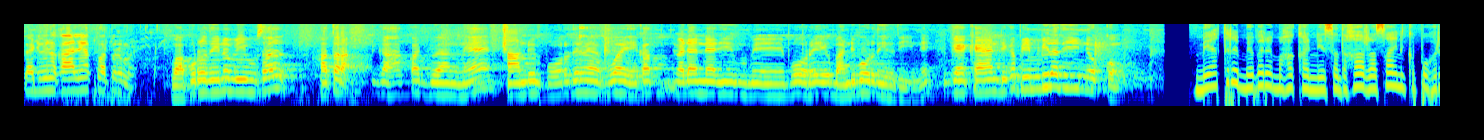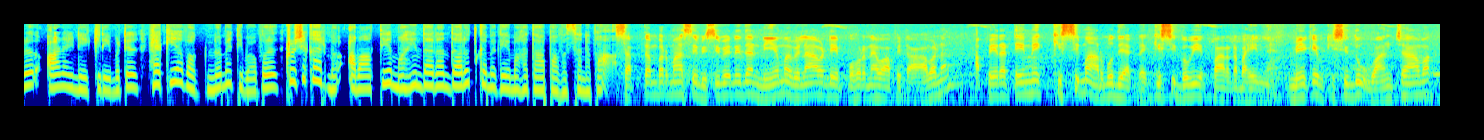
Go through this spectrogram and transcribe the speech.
වැඩි වෙන කාලයක් වතුරමයි. වපුර දින වීවුසල් හතරක්. ගහක්වත් ගොයන් නෑ. ආණ්ඩුවෙන් පෝර දෙන ඇහුවා. ඒකත් වැඩක් නෑ. මේ පෝරේ බණ්ඩි පෝර දීලා තින්නේ කෑන් ටික පිම්බිලා තින්නේ ඔක්කොම. මේ අතර මෙවර මහකන්නේ සඳහා රසායනික පොහොර ආනයනය කිරීමට හැකියාවක් නොමැති බව කෘෂිකර්ම අමාත්‍ය මහින්දානන්ද අලුත්කමගේ මහතා පවසනවා. සැප්තැම්බර් මාසේ 20 වෙනිදා නියම වෙලාවට ඒ පොහොර නැව අපිට ආවන අපේ රටේ මේ කිසිම අර්බුදයක් නැහැ. කිසි ගොවියෙක් පාරට බහින්නේ නැහැ. මේකේ කිසිදු වංචාවක්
